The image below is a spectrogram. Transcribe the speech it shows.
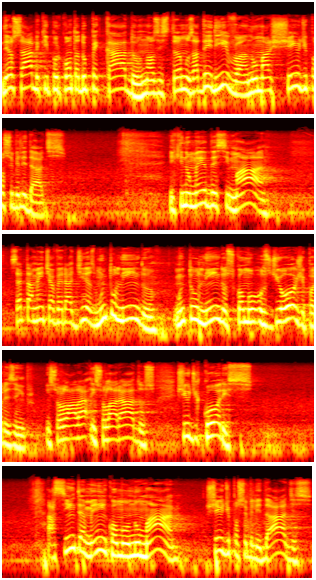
Deus sabe que por conta do pecado nós estamos à deriva num mar cheio de possibilidades. E que no meio desse mar certamente haverá dias muito lindos, muito lindos, como os de hoje, por exemplo, ensolarados, cheios de cores. Assim também como no mar, cheio de possibilidades,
